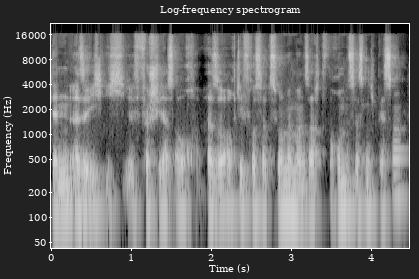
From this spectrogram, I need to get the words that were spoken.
denn also ich, ich verstehe das auch. Also auch die Frustration, wenn man sagt, warum ist das nicht besser?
